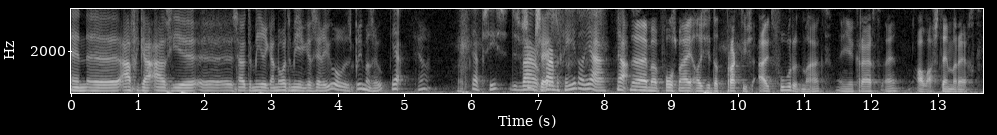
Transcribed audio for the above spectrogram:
En eh, Afrika, Azië, eh, Zuid-Amerika, Noord-Amerika zeggen, joh, dat is prima zo. Ja. ja. Ja, precies. Dus waar, Succes. waar begin je dan? Ja. ja. Nee, maar volgens mij als je dat praktisch uitvoerend maakt en je krijgt hè, à la stemrecht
